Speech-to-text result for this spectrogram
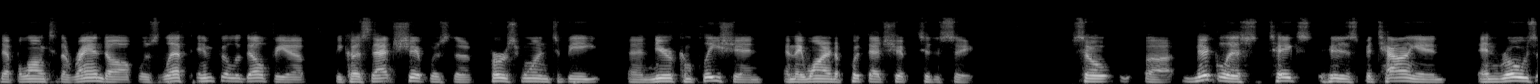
that belonged to the Randolph was left in Philadelphia because that ship was the first one to be and near completion, and they wanted to put that ship to the sea. So uh, Nicholas takes his battalion and rows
